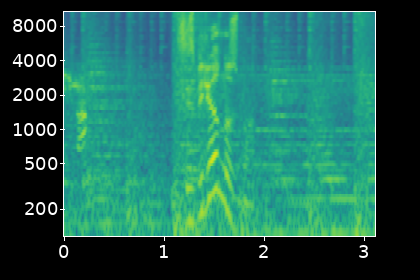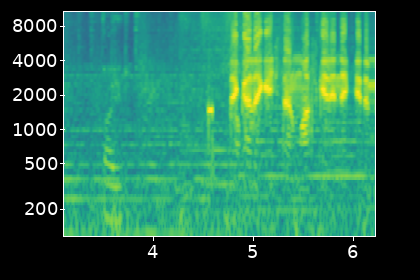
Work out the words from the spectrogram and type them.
Bilmem. Siz biliyor musunuz mu? Hayır. Pekala gençler, maskelerini ekledim.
